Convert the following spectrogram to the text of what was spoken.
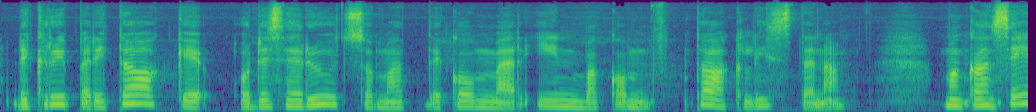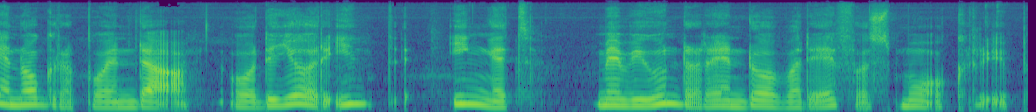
Det kryper i taket och det ser ut som att det kommer in bakom taklisterna. Man kan se några på en dag och det gör inte, inget men vi undrar ändå vad det är för småkryp.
